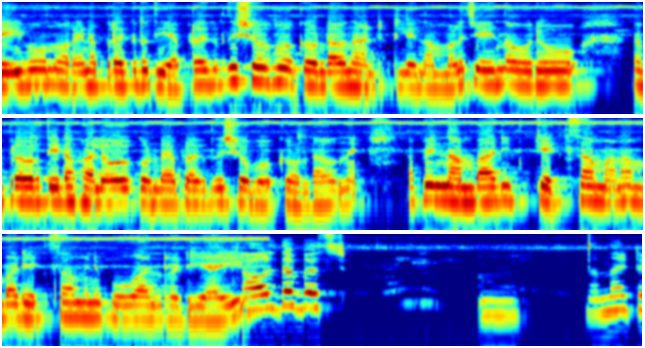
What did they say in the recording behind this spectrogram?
ദൈവം എന്ന് പറയുന്ന പ്രകൃതിയാണ് പ്രകൃതിക്ഷോഭമൊക്കെ ഉണ്ടാവുന്ന കണ്ടിട്ടില്ലേ? നമ്മൾ ചെയ്യുന്ന ഓരോ പ്രവൃത്തിയുടെ ഫലമൊക്കെ ഉണ്ടായ പ്രകൃതിക്ഷോഭമൊക്കെ ഉണ്ടാവുന്നത് അപ്പോൾ ഇന്ന് അമ്പാടിക്ക് എക്സാമാണ് അമ്പാടി എക്സാമിന് പോകാൻ റെഡിയായി ഓൾ ദ ബെസ്റ്റ് നന്നായിട്ട്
